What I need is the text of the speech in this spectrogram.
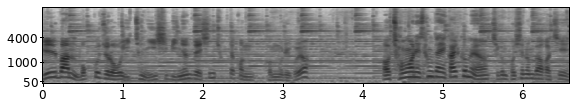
일반 목구조로 2022년도에 신축된 건, 건물이고요. 어, 정원이 상당히 깔끔해요. 지금 보시는 바와 같이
